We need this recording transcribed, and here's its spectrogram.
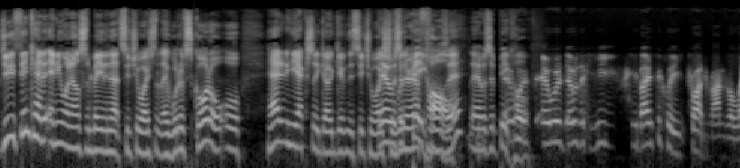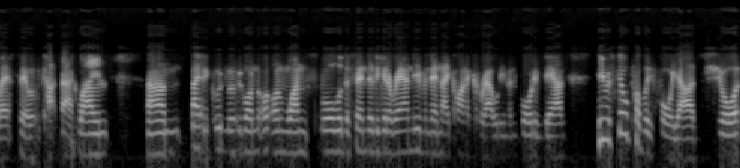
Do you think had anyone else been in that situation that they would have scored, or, or how did he actually go given the situation? There was Were a there big hole. there? There was a big it hole. was it was it was a, he he basically tried to run to the left. There was a cutback lane. Um, made a good move on on one smaller defender to get around him, and then they kind of corralled him and brought him down. He was still probably four yards short.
